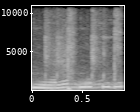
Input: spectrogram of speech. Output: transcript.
No, no,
